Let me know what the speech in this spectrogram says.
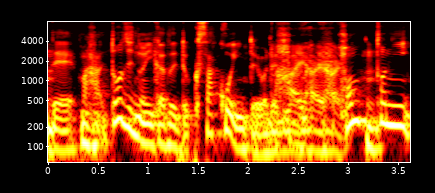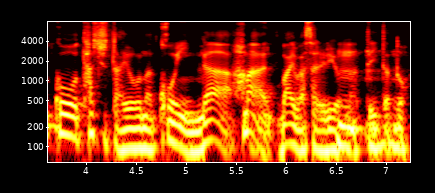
って、うん、まあ当時の言い方で言うと草コインと言われるような、本当にこう多種多様なコインが、まあ売買されるようになっていたと。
